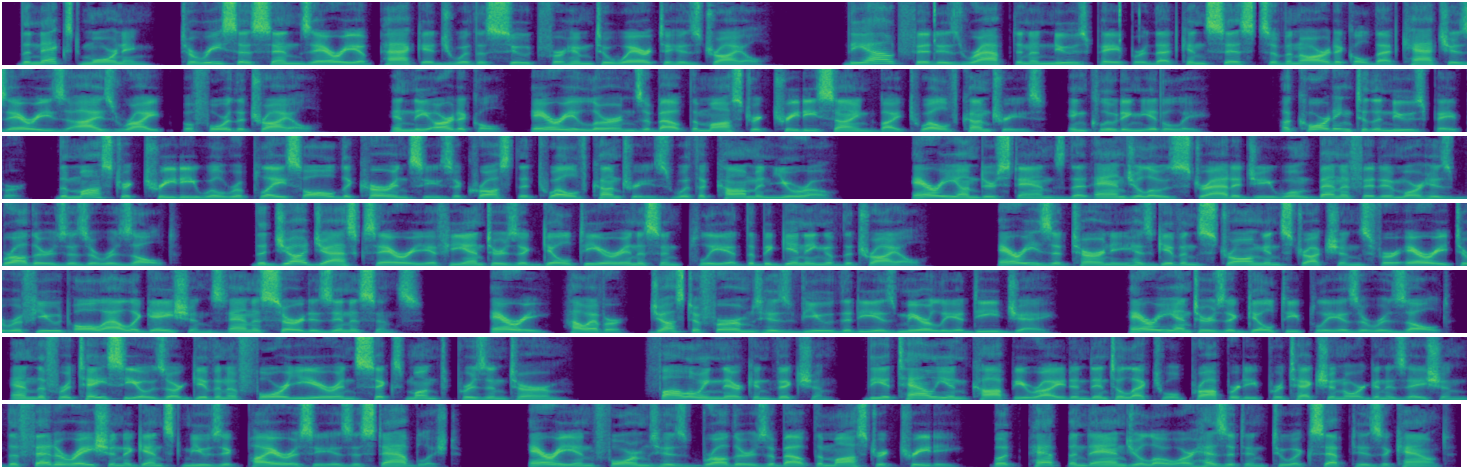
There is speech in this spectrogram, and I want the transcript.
The next morning, Teresa sends Erry a package with a suit for him to wear to his trial. The outfit is wrapped in a newspaper that consists of an article that catches Erry's eyes right before the trial. In the article, Erry learns about the Maastricht Treaty signed by 12 countries, including Italy. According to the newspaper, the Maastricht Treaty will replace all the currencies across the 12 countries with a common euro. Erry understands that Angelo's strategy won't benefit him or his brothers as a result. The judge asks Erry if he enters a guilty or innocent plea at the beginning of the trial. Erry's attorney has given strong instructions for Erry to refute all allegations and assert his innocence. Erry, however, just affirms his view that he is merely a DJ. Erry enters a guilty plea as a result, and the Fratesios are given a four-year and six-month prison term. Following their conviction, the Italian copyright and intellectual property protection organization the Federation Against Music Piracy is established. Erry informs his brothers about the Maastricht Treaty, but Pep and Angelo are hesitant to accept his account.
